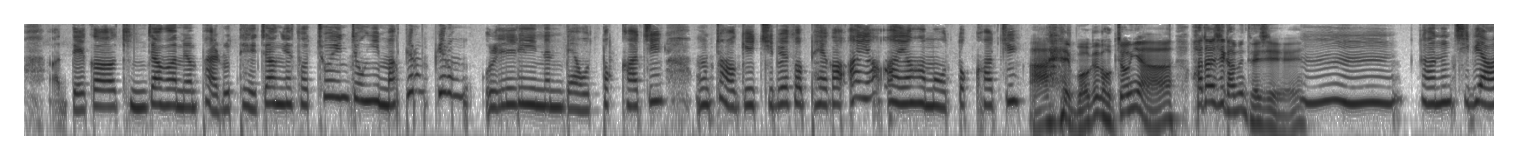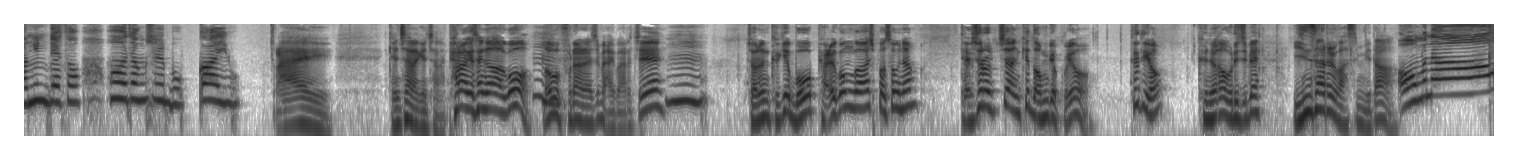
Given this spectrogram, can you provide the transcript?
내가 긴장하면 바로 대장에서 초인종이 막 뾰롱뾰롱 울리는데 어떡하지? 어, 자기 집에서 배가 아야 아야 하면 어떡하지? 아이, 뭐가 걱정이야. 화장실 가면 되지. 음, 나는 집이 아닌 데서 화장실 못 가요. 아이, 괜찮아, 괜찮아. 편하게 생각하고 너무 불안하지 말고 알았지? 음, 저는 그게 뭐 별건가 싶어서 그냥 대수롭지 않게 넘겼고요. 드디어 그녀가 우리 집에 인사를 왔습니다. 어머나!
